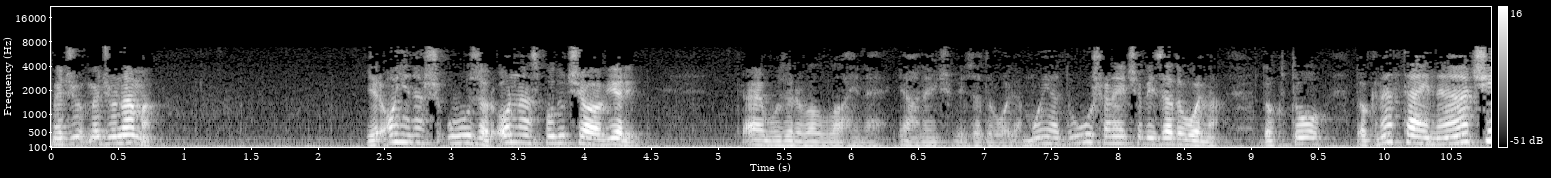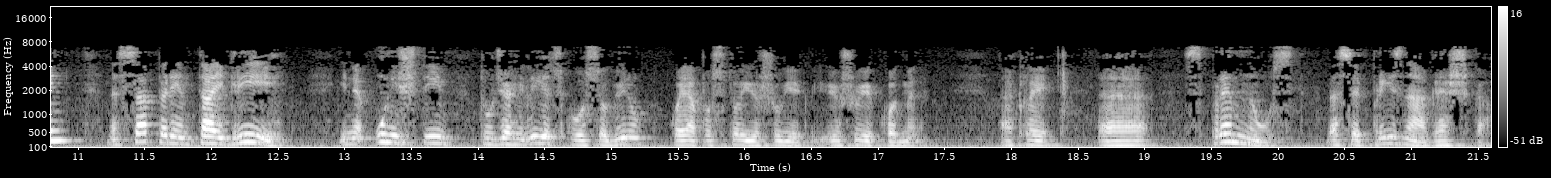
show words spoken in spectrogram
među, među nama. Jer on je naš uzor, on nas podučava vjeri. Kaj uzor, vallahi ne, ja neću biti zadovoljan. Moja duša neće biti zadovoljna. Dok to, dok na taj način ne saperim taj grijeh i ne uništim tu džahilijetsku osobinu koja postoji još uvijek, još uvijek kod mene. Dakle, e, spremnost da se prizna greška,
